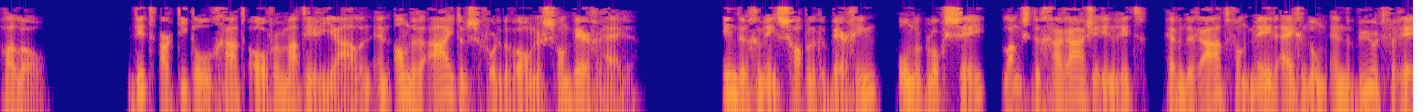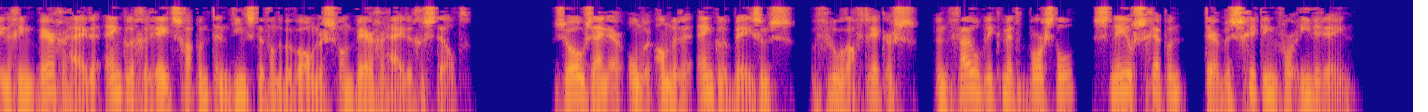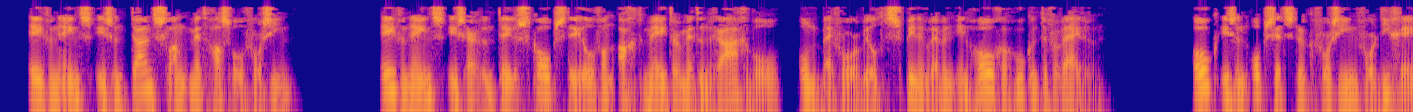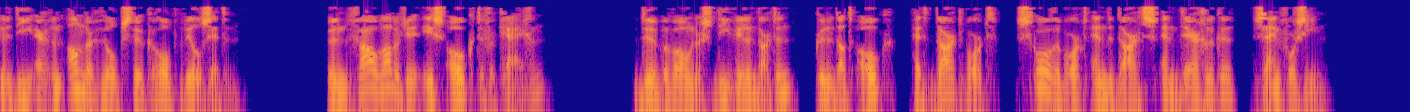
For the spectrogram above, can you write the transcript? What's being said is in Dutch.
Hallo. Dit artikel gaat over materialen en andere items voor de bewoners van Bergerheide. In de gemeenschappelijke berging, onder blok C, langs de garage-inrit, hebben de Raad van Mede-eigendom en de buurtvereniging Bergerheide enkele gereedschappen ten dienste van de bewoners van Bergerheide gesteld. Zo zijn er onder andere enkele bezems, vloeraftrekkers, een vuilblik met borstel, sneeuwscheppen, ter beschikking voor iedereen. Eveneens is een tuinslang met haspel voorzien. Eveneens is er een telescoopsteel van 8 meter met een ragebol, om bijvoorbeeld spinnenwebben in hoge hoeken te verwijderen. Ook is een opzetstuk voorzien voor diegene die er een ander hulpstuk erop wil zetten. Een vouwwaddetje is ook te verkrijgen. De bewoners die willen darten, kunnen dat ook, het dartbord, scorebord en de darts en dergelijke, zijn voorzien.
